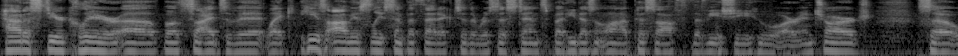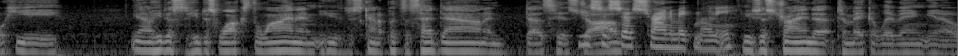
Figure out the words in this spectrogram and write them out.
how to steer clear of both sides of it. Like he's obviously sympathetic to the resistance, but he doesn't want to piss off the Vichy who are in charge. So he, you know, he just he just walks the line, and he just kind of puts his head down and does his he's job just just trying to make money. he's just trying to, to make a living, you know,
